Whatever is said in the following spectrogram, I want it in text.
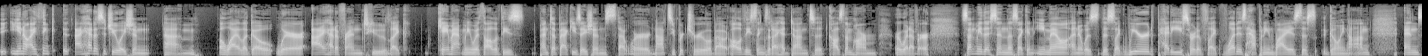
you know, I think I had a situation um, a while ago where I had a friend who like came at me with all of these pent up accusations that were not super true about all of these things that I had done to cause them harm or whatever. Sent me this in this like an email, and it was this like weird, petty sort of like, what is happening? Why is this going on? And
